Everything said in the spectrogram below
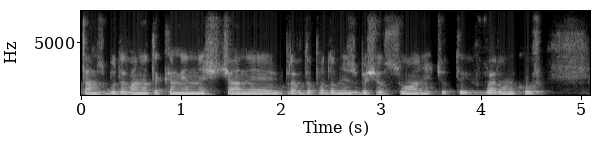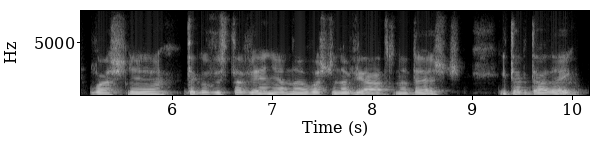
tam zbudowano te kamienne ściany, prawdopodobnie, żeby się osłonić od tych warunków właśnie tego wystawienia na właśnie na wiatr, na deszcz i tak dalej.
